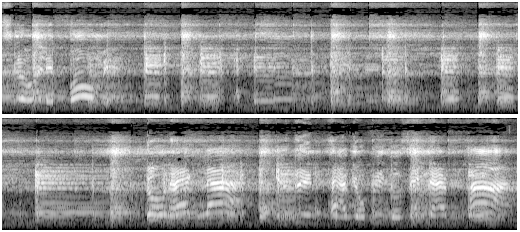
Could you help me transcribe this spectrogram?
slowly foaming. Don't act like you didn't have your fingers in that pie.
